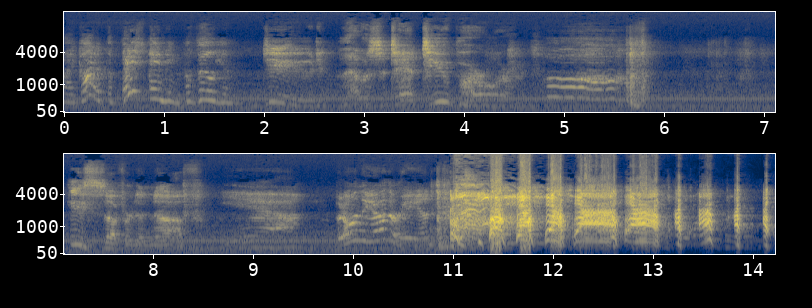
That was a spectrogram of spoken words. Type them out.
I got at the face painting pavilion. Dude, that was a tattoo parlor. Oh, He suffered enough. Yeah. But on the other hand,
